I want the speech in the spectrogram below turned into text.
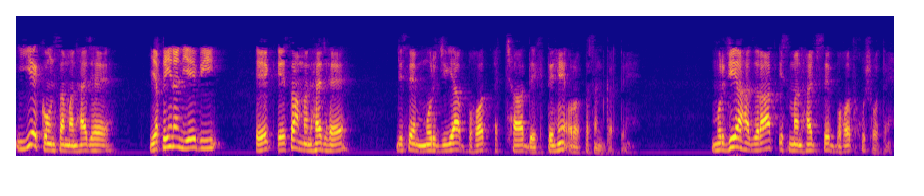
یہ کون سا منہج ہے؟ یقیناً یہ بھی ایک ایسا منہج ہے جسے مرجیا بہت اچھا دیکھتے ہیں اور پسند کرتے ہیں۔ مرجیا حضرات اس منہج سے بہت خوش ہوتے ہیں۔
